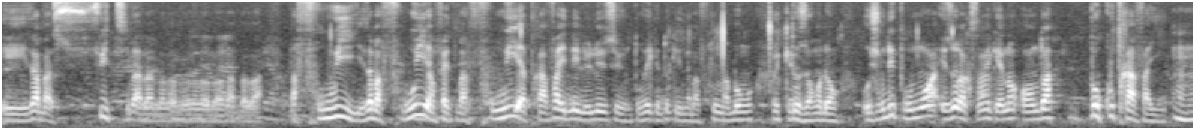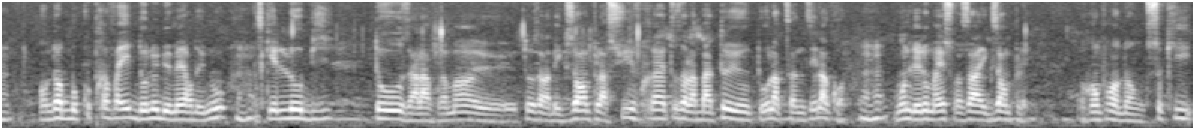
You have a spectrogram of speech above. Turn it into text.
eza basuite bafruit eza bafruit en fait bafruit ya travail nde lelo ezo retrouve ke tokende na bafruit na bongo tozwa yango donc aujourd'hui pour moi ezolakisanga ke non on doit beaucoup travailler mhm. on doit beaucoup travailler donner de meilleur de nous mhm. parce que lobby tozala vraiment euh, tozala baexemple à suivre tozala bato oyo tolakisa nzela quoi monde lelo maestro aza exemple mm -hmm. o comprend donc soki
